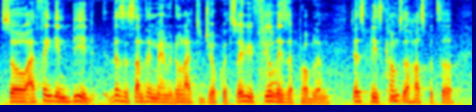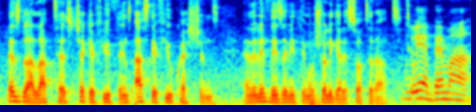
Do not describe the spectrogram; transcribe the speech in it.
So I think indeed this is something men we don't like to joke with. So if you feel there's a problem, just please come to the hospital. Let's do a lab test, check a few things, ask a few questions, and then if there's anything, we'll surely get it sorted out. So we have Bema,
